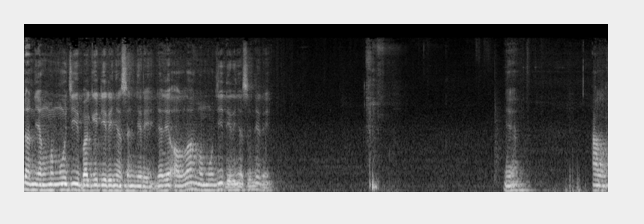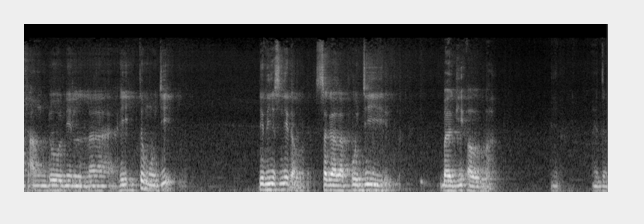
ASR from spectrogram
dan yang memuji bagi dirinya sendiri. Jadi Allah memuji dirinya sendiri. Ya. Alhamdulillah itu muji dirinya sendiri Allah. Segala puji bagi Allah. Ya. Itu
